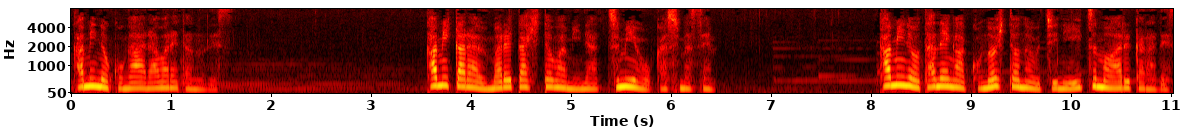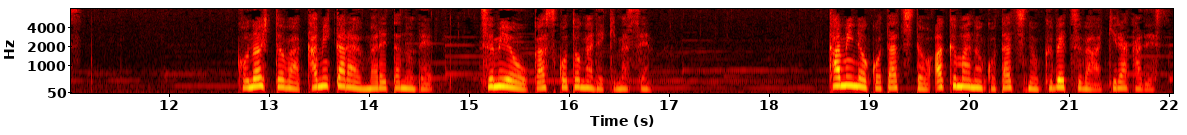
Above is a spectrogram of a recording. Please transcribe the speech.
神の子が現れたのです。神から生まれた人は皆罪を犯しません。神の種がこの人のうちにいつもあるからです。この人は神から生まれたので罪を犯すことができません。神の子たちと悪魔の子たちの区別は明らかです。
